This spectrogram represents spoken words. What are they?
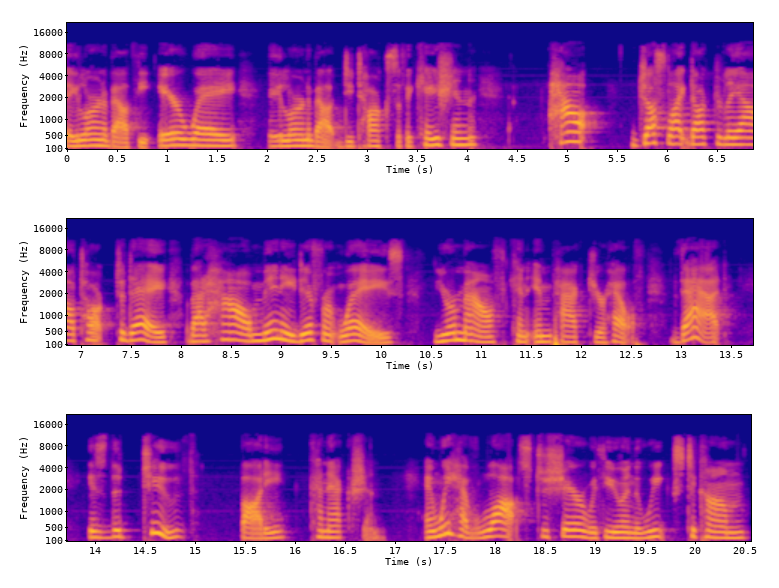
They learn about the airway. They learn about detoxification. How, just like Dr. Liao talked today about how many different ways your mouth can impact your health. That is the tooth body connection. And we have lots to share with you in the weeks to come.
